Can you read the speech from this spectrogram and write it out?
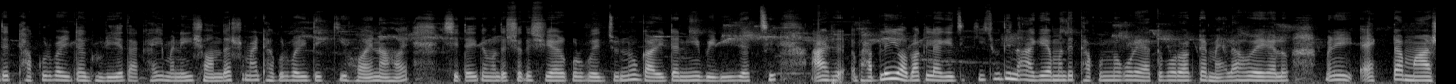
আমাদের ঠাকুর বাড়িটা ঘুরিয়ে দেখাই। মানে এই সন্ধ্যার সময় ঠাকুর বাড়িতে কি হয় না হয় সেটাই তোমাদের সাথে শেয়ার করব। এর জন্য গাড়িটা নিয়ে বেরিয়ে যাচ্ছি। আর ভাবলেই অবাক লাগে যে কিছুদিন আগে আমাদের ঠাকুরনগরে এত বড় একটা মেলা হয়ে গেল। মানে একটা মাস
